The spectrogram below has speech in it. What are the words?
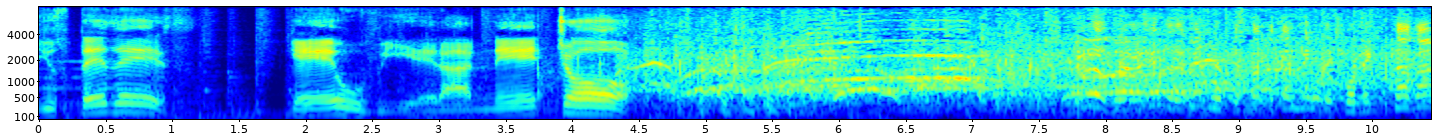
¿y ustedes qué hubieran hecho? Saludos para la gente de Facebook que está totalmente conectada.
